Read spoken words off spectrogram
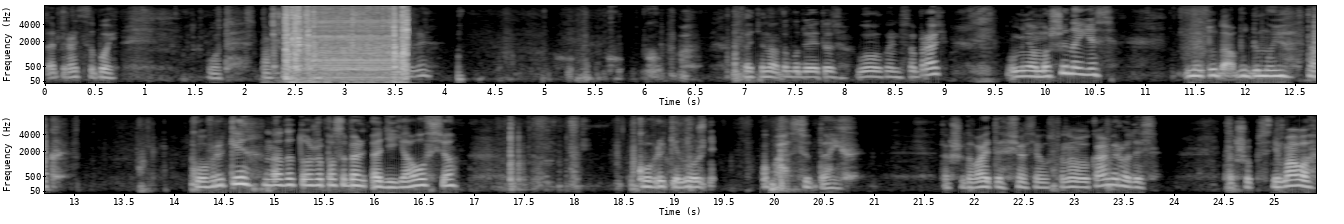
Собирать с собой. Вот, спрашиваю. Кстати, надо будет этот волоконь собрать. У меня машина есть. Мы туда будем ее... Так. Коврики надо тоже пособирать. Одеяло все. Коврики нужны. Опа, сюда их. Так что давайте, сейчас я установлю камеру здесь. Так, чтобы снимала.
